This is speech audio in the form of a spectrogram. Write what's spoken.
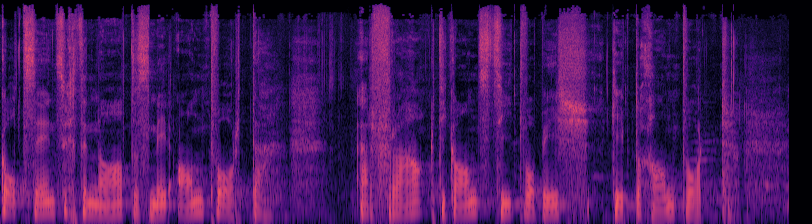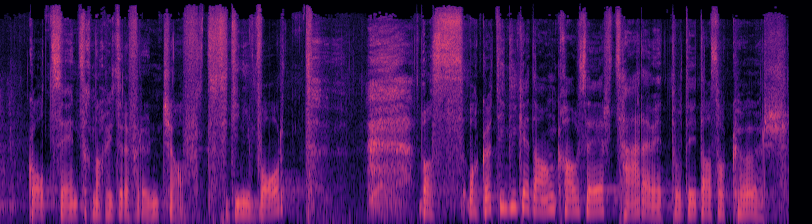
Gott sehnt sich danach, dass wir antworten. Er fragt die ganze Zeit, wo bist, gib doch Antwort. Gott sehnt sich nach unserer Freundschaft. Das sind deine Worte. Was, was geht deine Gedanken als erstes her, wenn du dich da so hörst?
